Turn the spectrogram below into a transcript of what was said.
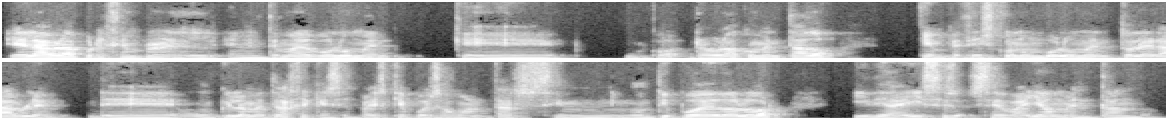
él, habla, por ejemplo, en el, tema del volumen, que Raúl ha comentado que empecéis con un volumen tolerable de un kilometraje que sepáis que podéis aguantar sin ningún tipo de dolor y de ahí se, vaya aumentando.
